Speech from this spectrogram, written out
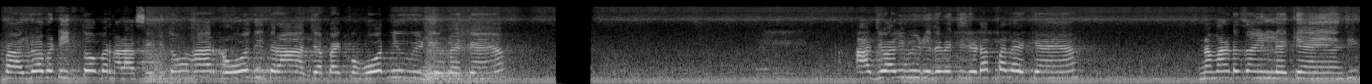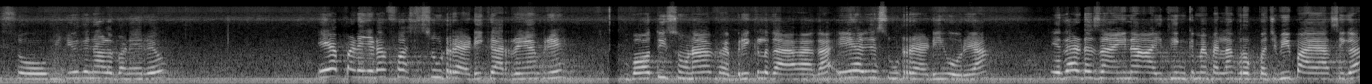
ਬਾਜਵਾ ਬਟੀਕ ਤੋਂ ਬਰਨਾਲਾ ਸਿਟੀ ਤੋਂ। ਹਰ ਰੋਜ਼ ਦੀ ਤਰ੍ਹਾਂ ਅੱਜ ਆਪਾਂ ਇੱਕ ਹੋਰ ਨਿਊ ਵੀਡੀਓ ਲੈ ਕੇ ਆਏ ਆ ਅੱਜ ਵਾਲੀ ਵੀਡੀਓ ਦੇ ਵਿੱਚ ਜਿਹੜਾ ਆਪਾਂ ਲੈ ਕੇ ਆਏ ਆ ਨਵਾਂ ਡਿਜ਼ਾਈਨ ਲੈ ਕੇ ਆਏ ਆ ਜੀ। ਸੋ ਵੀਡੀਓ ਦੇ ਨਾਲ ਬਣੇ ਰਹੋ। ਇਹ ਆਪਾਂ ਨੇ ਜਿਹੜਾ ਫਸਟ ਸੂਟ ਰੈਡੀ ਕਰ ਰਹੇ ਆ ਵੀਰੇ। ਬਹੁਤ ਹੀ ਸੋਹਣਾ ਫੈਬਰਿਕ ਲਗਾਇਆ ਹੋਇਆ ਇਹ ਹਜੇ ਸੂਟ ਰੈਡੀ ਹੋ ਰਿਹਾ। ਇਹਦਾ ਡਿਜ਼ਾਈਨ ਆਈ ਥਿੰਕ ਮੈਂ ਪਹਿਲਾਂ ਗਰੁੱਪ 'ਚ ਵੀ ਪਾਇਆ ਸੀਗਾ।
